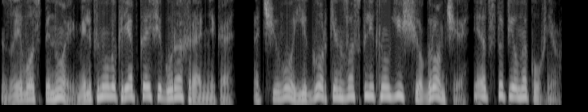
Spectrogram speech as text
За его спиной мелькнула крепкая фигура охранника, отчего Егоркин воскликнул еще громче и отступил на кухню.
